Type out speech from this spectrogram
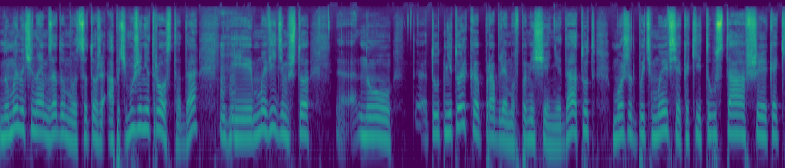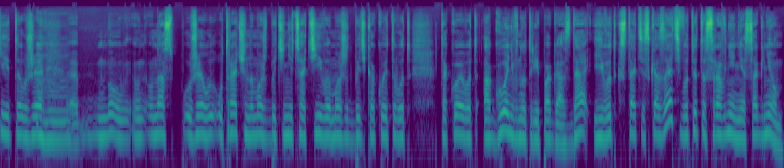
но мы начинаем задумываться тоже, а почему же нет роста, да? Угу. И мы видим, что, э, ну, тут не только проблема в помещении, да, тут, может быть, мы все какие-то уставшие, какие-то уже, угу. ну, у, у нас уже утрачена, может быть, инициатива, может быть, какой-то вот такой вот огонь внутри погас, да, и вот, кстати сказать, вот это сравнение с огнем,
